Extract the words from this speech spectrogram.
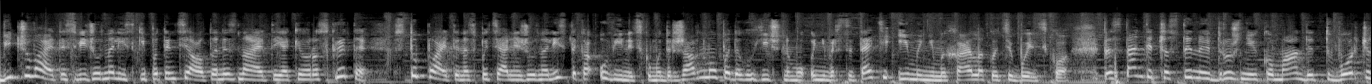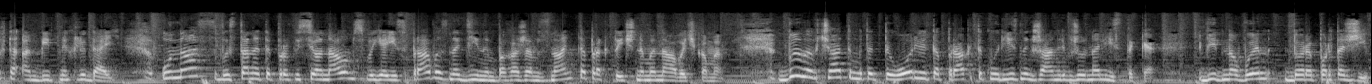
Відчуваєте свій журналістський потенціал та не знаєте, як його розкрити? Вступайте на спеціальність журналістика у Вінницькому державному педагогічному університеті імені Михайла Коцюбинського та станьте частиною дружньої команди творчих та амбітних людей. У нас ви станете професіоналом своєї справи з надійним багажем знань та практичними навичками. Ви вивчатимете теорію та практику різних жанрів журналістики від новин до репортажів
